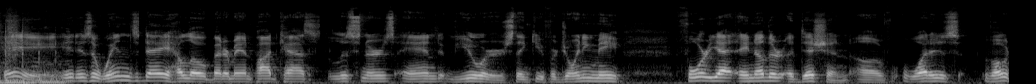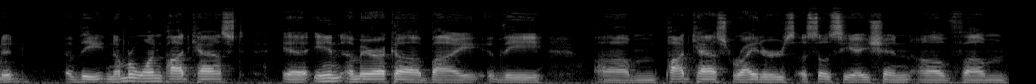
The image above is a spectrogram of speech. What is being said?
Okay, it is a Wednesday. Hello, Better Man Podcast listeners and viewers. Thank you for joining me for yet another edition of what is voted the number one podcast uh, in America by the um, Podcast Writers Association of um,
